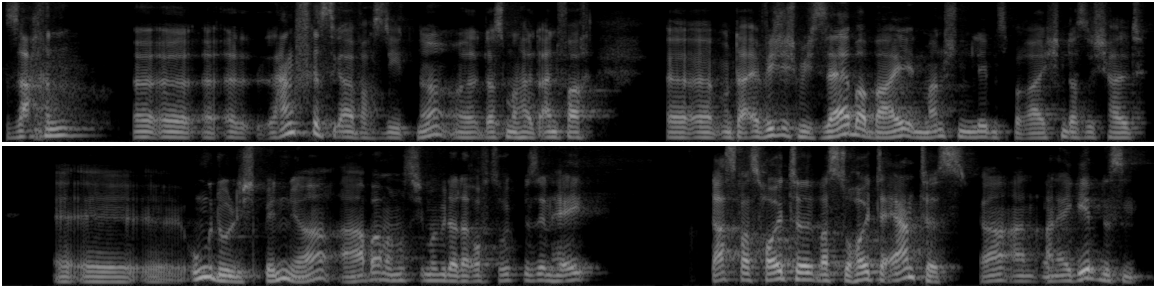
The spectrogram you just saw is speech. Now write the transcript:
Sachen äh, langfristig einfach sieht, ne? dass man halt einfach, und da erwische ich mich selber bei in manchen Lebensbereichen, dass ich halt ungeduldig bin, ja, aber man muss sich immer wieder darauf zurückbesinnen, hey, das, was heute, was du heute erntest, ja, an, an Ergebnissen,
